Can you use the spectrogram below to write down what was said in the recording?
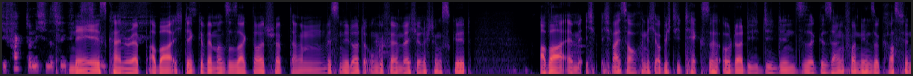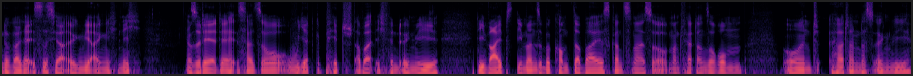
de facto nicht. Und deswegen nee, ist kein Rap. Aber ich denke, wenn man so sagt Deutschrap, dann wissen die Leute ungefähr, in welche Richtung es geht. Aber ähm, ich, ich weiß auch nicht, ob ich die Texte oder die, die, den Gesang von denen so krass finde, weil der ist es ja irgendwie eigentlich nicht. Also der, der ist halt so weird gepitcht, aber ich finde irgendwie die Vibes, die man so bekommt dabei, ist ganz nice. So, man fährt dann so rum und hört dann das irgendwie.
